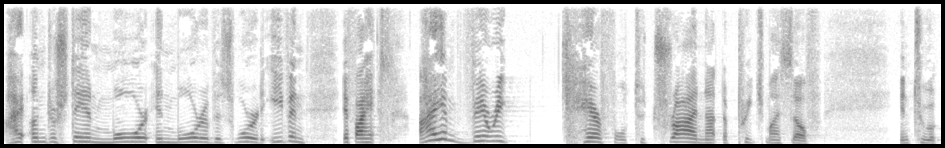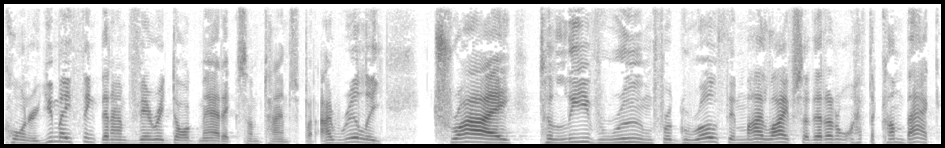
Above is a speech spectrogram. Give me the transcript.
I understand more and more of His Word. Even if I, I am very careful to try not to preach myself into a corner. You may think that I'm very dogmatic sometimes, but I really try to leave room for growth in my life so that I don't have to come back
